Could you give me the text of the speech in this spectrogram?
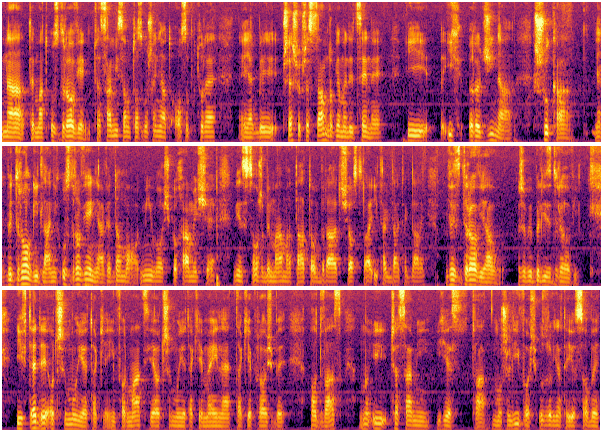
na temat uzdrowień. Czasami są to zgłoszenia od osób, które jakby przeszły przez całą drogę medycyny i ich rodzina szuka jakby drogi dla nich, uzdrowienia, wiadomo, miłość, kochamy się, więc chcą, żeby mama, tato, brat, siostra i tak dalej, tak dalej, wyzdrowiał, żeby byli zdrowi. I wtedy otrzymuję takie informacje, otrzymuję takie maile, takie prośby od Was, no i czasami jest ta możliwość uzdrowienia tej osoby,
